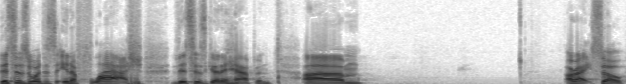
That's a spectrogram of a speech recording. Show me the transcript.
This is what's in a flash, this is gonna happen. Um, all right, so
